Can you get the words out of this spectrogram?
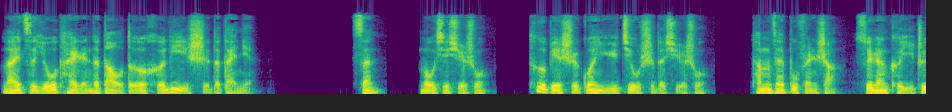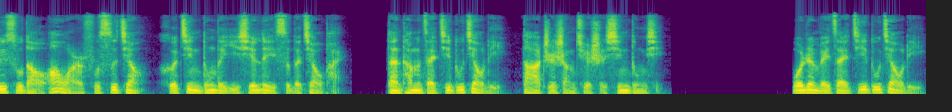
来自犹太人的道德和历史的概念；三、某些学说，特别是关于旧世的学说，他们在部分上虽然可以追溯到奥尔夫斯教和近东的一些类似的教派，但他们在基督教里大致上却是新东西。我认为，在基督教里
